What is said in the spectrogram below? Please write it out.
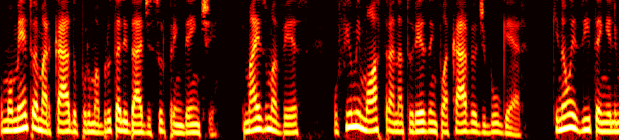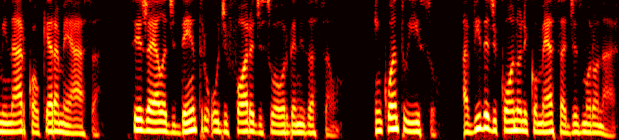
O momento é marcado por uma brutalidade surpreendente, mais uma vez, o filme mostra a natureza implacável de Bulger, que não hesita em eliminar qualquer ameaça, seja ela de dentro ou de fora de sua organização. Enquanto isso, a vida de Connolly começa a desmoronar.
